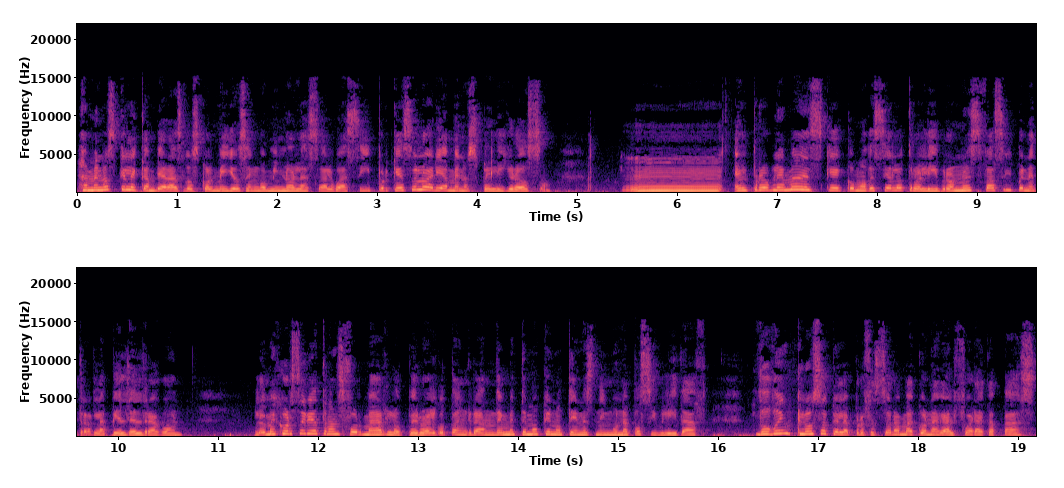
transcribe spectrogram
A menos que le cambiaras los colmillos en gominolas o algo así, porque eso lo haría menos peligroso. Mm, el problema es que, como decía el otro libro, no es fácil penetrar la piel del dragón. Lo mejor sería transformarlo, pero algo tan grande me temo que no tienes ninguna posibilidad. Dudo incluso que la profesora McGonagall fuera capaz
